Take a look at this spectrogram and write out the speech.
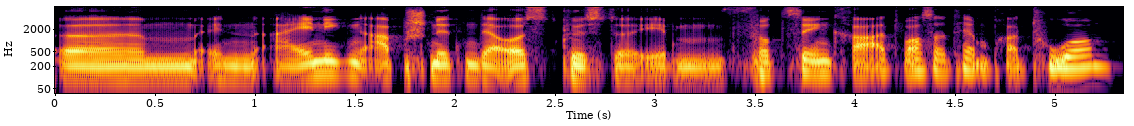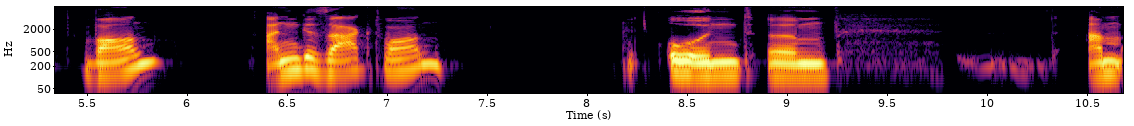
ähm, in einigen Abschnitten der Ostküste eben 14 Grad Wassertemperatur waren, angesagt waren. Und ähm, am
